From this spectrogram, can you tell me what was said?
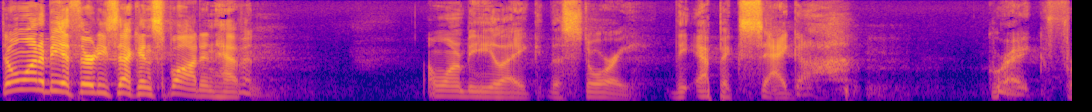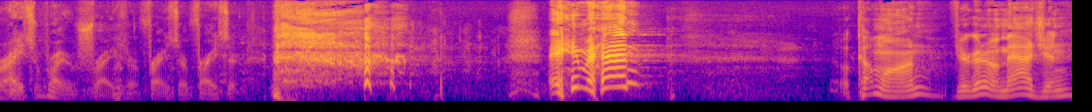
Don't want to be a 30 second spot in heaven. I want to be like the story, the epic saga. Greg Fraser, Fraser, Fraser, Fraser. Amen? Well, come on. If you're going to imagine,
